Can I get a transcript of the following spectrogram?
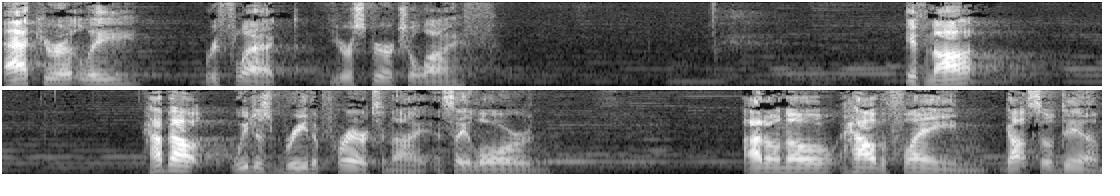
accurately reflect your spiritual life? If not, how about we just breathe a prayer tonight and say, Lord, I don't know how the flame got so dim,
